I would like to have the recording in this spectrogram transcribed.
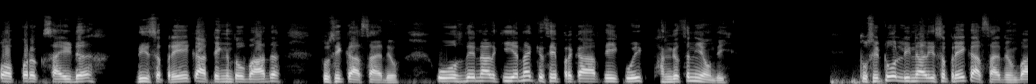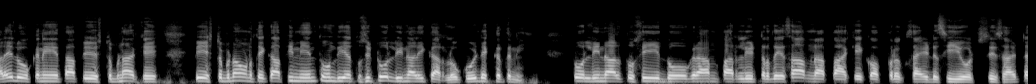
ਕਾਪਰ ਆਕਸਾਈਡ ਦੀ ਸਪਰੇਅ ਕਾਟਿੰਗ ਤੋਂ ਬਾਅਦ ਤੁਸੀਂ ਕਰ ਸਕਦੇ ਹੋ। ਉਸ ਦੇ ਨਾਲ ਕੀ ਹੈ ਨਾ, ਕਿਸੇ ਪ੍ਰਕਾਰ ਦੀ ਕੋਈ ਫੰਗਸ ਨਹੀਂ ਆਉਂਦੀ। ਤੁਸੀਂ ਢੋਲੀ ਨਾਲ ਹੀ ਸਪਰੇਅ ਕਰ ਸਕਦੇ ਹੋ। ਬਾਲੇ ਲੋਕ ਨੇ ਤਾਂ ਪੇਸਟ ਬਣਾ ਕੇ ਪੇਸਟ ਬਣਾਉਣ ਤੇ ਕਾਫੀ ਮਿਹਨਤ ਹੁੰਦੀ ਹੈ। ਤੁਸੀਂ ਢੋਲੀ ਨਾਲ ਹੀ ਕਰ ਲਓ, ਕੋਈ ਦਿੱਕਤ ਨਹੀਂ। ਢੋਲੀ ਨਾਲ ਤੁਸੀਂ 2 ਗ੍ਰਾਮ ਪਰ ਲੀਟਰ ਦੇ ਹਿਸਾਬ ਨਾਲ ਪਾ ਕੇ ਕਾਪਰ ਆਕਸਾਈਡ ਸੀਓਸੀ ਸੱਟ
